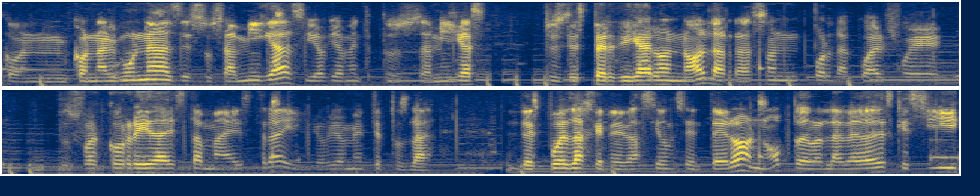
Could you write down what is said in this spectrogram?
con, con algunas de sus amigas y obviamente pues sus amigas pues desperdigaron, ¿no? La razón por la cual fue, pues fue corrida esta maestra y obviamente pues la, después la generación se enteró, ¿no? Pero la verdad es que sí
